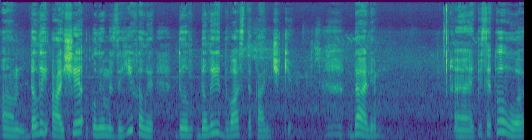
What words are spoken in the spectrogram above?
А, дали, а ще коли ми заїхали, дали два стаканчики. Далі, е, після того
